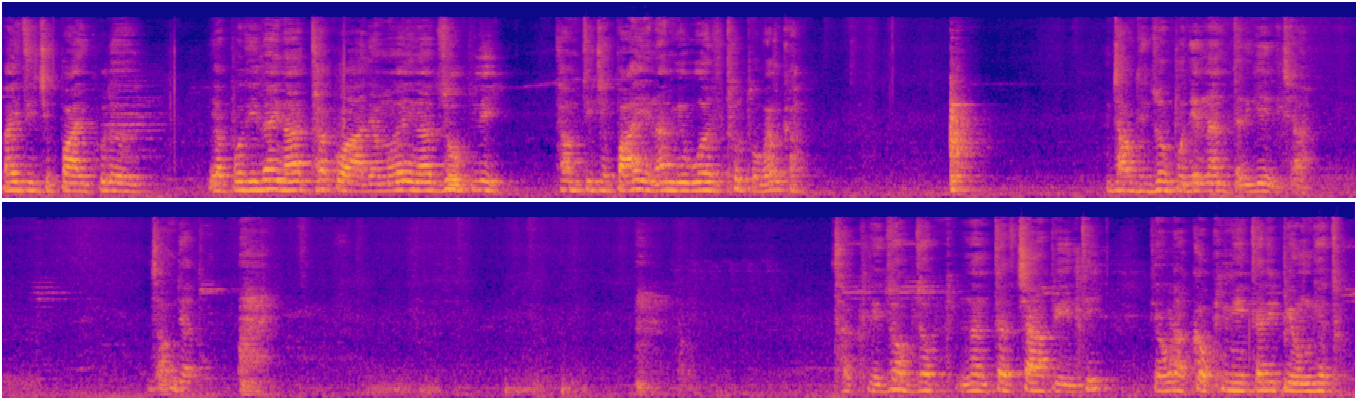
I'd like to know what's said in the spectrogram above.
पाय तिचे पाय पुढं या पुरीला आहे ना थकवा आल्यामुळे ना झोपली. थांब तिचे पाय ना मी वर ठेवतो बर का. जाऊ दे झोपू दे नंतर घेईल चहा. जाऊ द्या थकली झोप झोप. नंतर चहा पिईल ती. तेवढा कप मी तरी पिऊन घेतो.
